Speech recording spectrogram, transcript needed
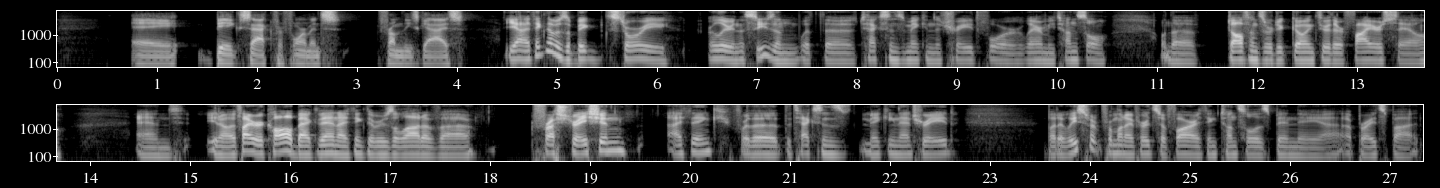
a big sack performance from these guys. Yeah, I think that was a big story earlier in the season with the Texans making the trade for Laremy Tunsil when the Dolphins were going through their fire sale. And, you know, if I recall back then, I think there was a lot of uh, frustration, I think, for the, the Texans making that trade. But at least from what I've heard so far, I think Tunsil has been a, uh, a bright spot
